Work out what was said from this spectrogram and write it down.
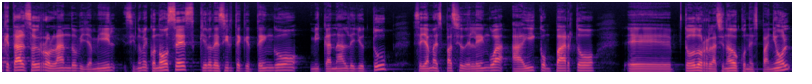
¿qué tal? Soy Rolando Villamil. Si no me conoces, quiero decirte que tengo mi canal de YouTube, se llama Espacio de Lengua. Ahí comparto eh, todo relacionado con español,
